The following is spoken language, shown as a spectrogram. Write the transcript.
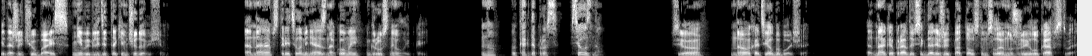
и даже Чубайс не выглядит таким чудовищем. Она встретила меня знакомой грустной улыбкой. «Ну, как допрос? Все узнал?» «Все, но хотел бы больше. Однако правда всегда лежит под толстым слоем лжи и лукавства.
